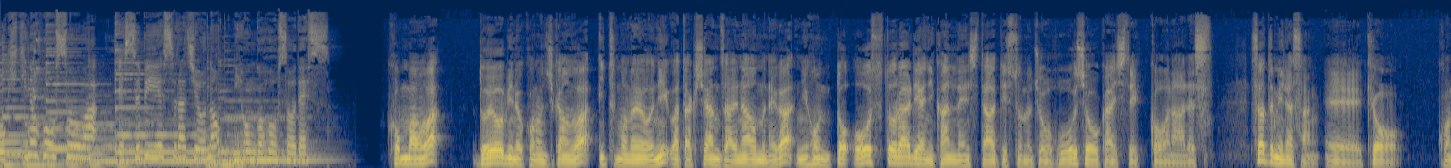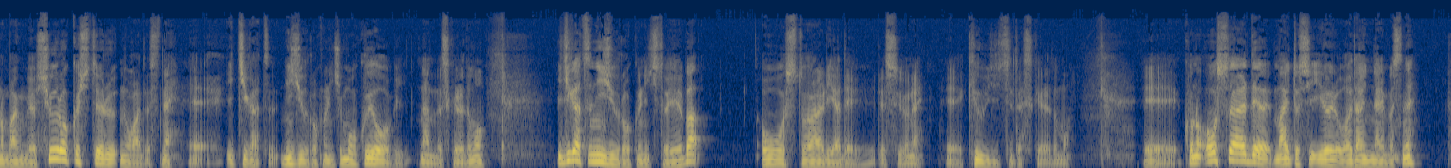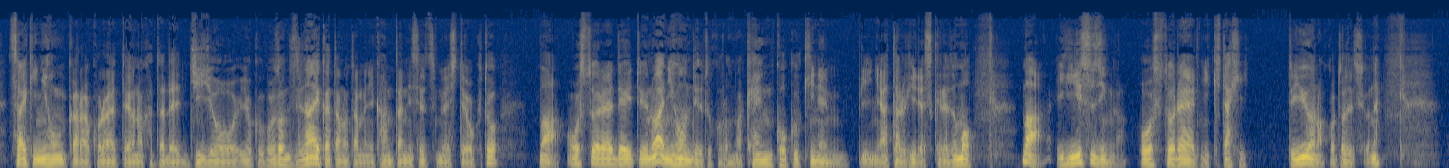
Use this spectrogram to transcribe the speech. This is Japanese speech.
お聞きの放送は SBS ラジオの日本語放送です。こんばんは。土曜日のこの時間はいつものように私安西直宗が日本とオーストラリアに関連したアーティストの情報を紹介していくコーナーです。さて皆さん、えー、今日この番組を収録しているのがですね、えー、1月26日木曜日なんですけれども1月26日といえばオーストラリアデーですよね、えー、休日ですけれども、えー、このオーストラリアデー毎年いろいろ話題になりますね。最近日本から来られたような方で事情をよくご存知でない方のために簡単に説明しておくと、まあ、オーストラリアデイというのは日本でいうところの建国記念日にあたる日ですけれども、まあ、イギリス人がオーストラリアに来た日というようなことですよね。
